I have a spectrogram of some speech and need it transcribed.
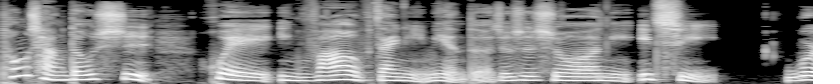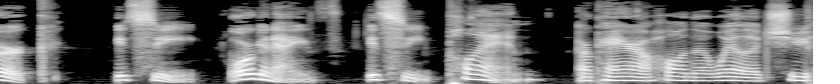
通常都是会 involve 在里面的，就是说你一起 work，一起 organize，一起 plan。OK，然后呢，为了去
